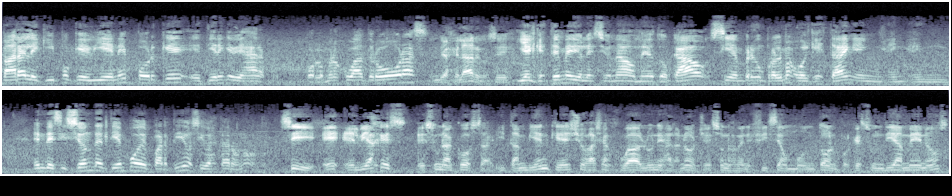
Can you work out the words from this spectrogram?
para el equipo que viene porque eh, tiene que viajar por lo menos cuatro horas. Un viaje largo, sí. Y el que esté medio lesionado, medio tocado, siempre es un problema. O el que está en, en, en, decisión del tiempo de partido, si va a estar o no. Sí, eh, el viaje es, es, una cosa. Y también que ellos hayan jugado el lunes a la noche. Eso nos beneficia un montón porque es un día menos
